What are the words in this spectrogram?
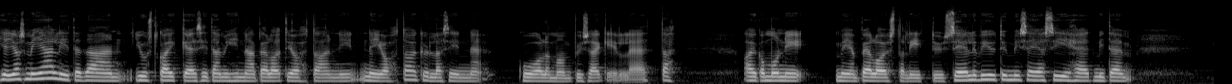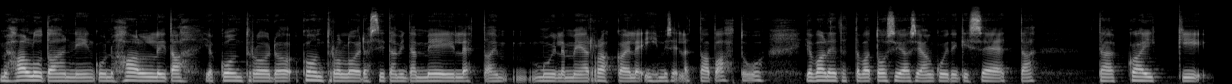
Ja jos me jäljitetään just kaikkea sitä, mihin nämä pelot johtaa, niin ne johtaa kyllä sinne kuoleman pysäkille, että aika moni meidän peloista liittyy selviytymiseen ja siihen, että miten me halutaan niin kuin hallita ja kontrolloida, sitä, mitä meille tai muille meidän rakkaille ihmisille tapahtuu. Ja valitettava tosiasia on kuitenkin se, että tämä kaikki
